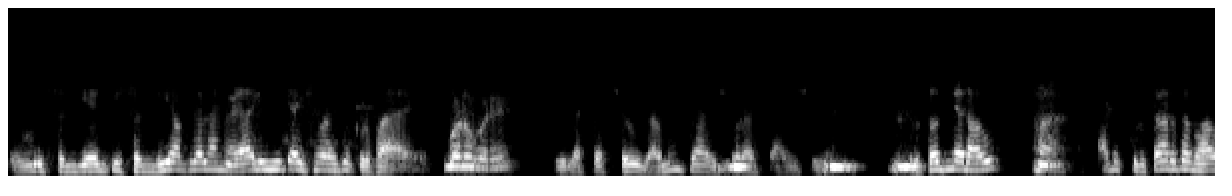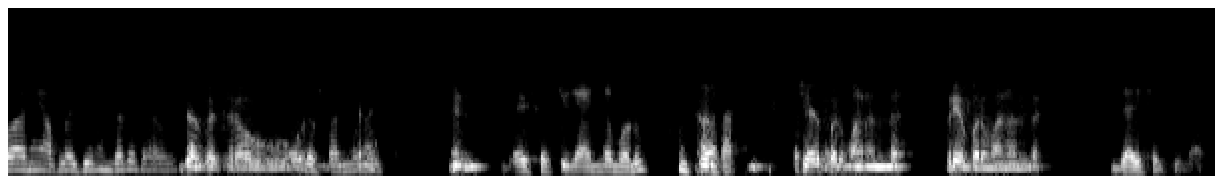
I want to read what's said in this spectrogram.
एवढी संधी आहे. ती संधी आपल्याला मिळाली ही त्या ईश्वराची कृपा आहे. बरोबर आहे. ती लक्षात ठेवू जाणून त्या ईश्वराच्या विषयी. कृतज्ञ राहू आणि कृतार्थ भावाने आपलं जीवन जगत राहू. जगत राहू. एवढं सांगून. जय सच्चिदानंद म्हणू. जय परमानंद. प्रिय परमानंद. जय सच्चिदानंद.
